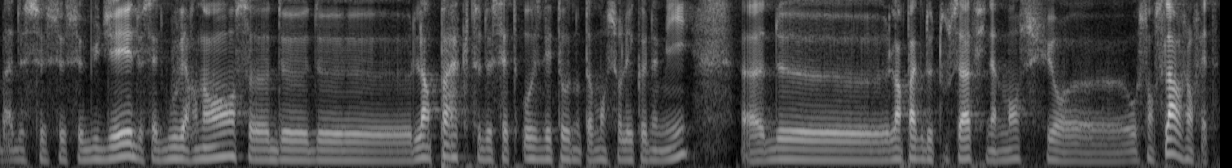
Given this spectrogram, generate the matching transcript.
bah, de ce, budget, de cette gouvernance, euh, de, l'impact de cette hausse des taux, notamment sur l'économie, euh, de l'impact de tout ça finalement sur, euh, au sens large en fait.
